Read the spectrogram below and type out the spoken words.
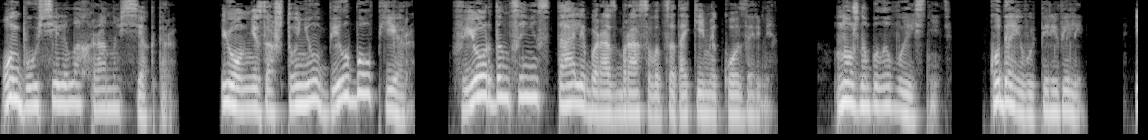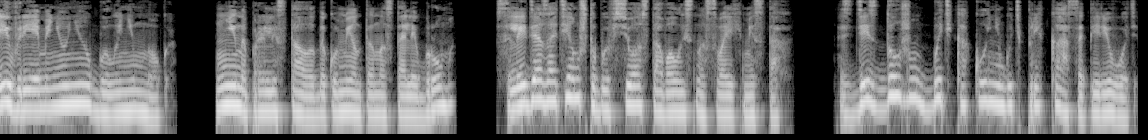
он бы усилил охрану сектора. И он ни за что не убил бы Пьера. Фьорданцы не стали бы разбрасываться такими козырями. Нужно было выяснить, куда его перевели. И времени у нее было немного. Нина пролистала документы на столе Брума, следя за тем, чтобы все оставалось на своих местах. Здесь должен быть какой-нибудь приказ о переводе,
